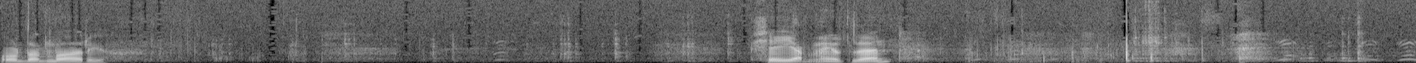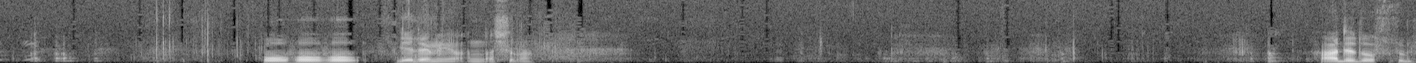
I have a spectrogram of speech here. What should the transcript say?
Oradan bağırıyor. Bir şey yapmıyoruz lan. Ho ho ho. Gelemiyor anlaşılan. Hadi dostum.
